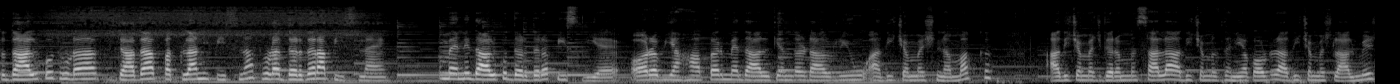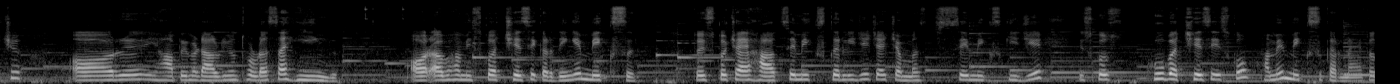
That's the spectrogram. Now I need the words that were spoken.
तो दाल को थोड़ा ज़्यादा पतला नहीं पीसना, थोड़ा दरदरा पीसना है। मैंने दाल को दरदरा पीस लिया है और अब यहाँ पर मैं दाल के अंदर डाल रही हूँ आधी चम्मच नमक, आधी चम्मच गरम मसाला, आधी चम्मच धनिया पाउडर, आधी चम्मच लाल मिर्च और यहाँ पे मैं डाल रही हूँ थोड़ा सा हींग। और अब हम इसको अच्छे से कर देंगे मिक्स। तो इसको चाहे हाथ से मिक्स कर लीजिए, चाहे चम्मच से मिक्स कीजिए, इसको खूब अच्छे से इसको हमें मिक्स करना है। तो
